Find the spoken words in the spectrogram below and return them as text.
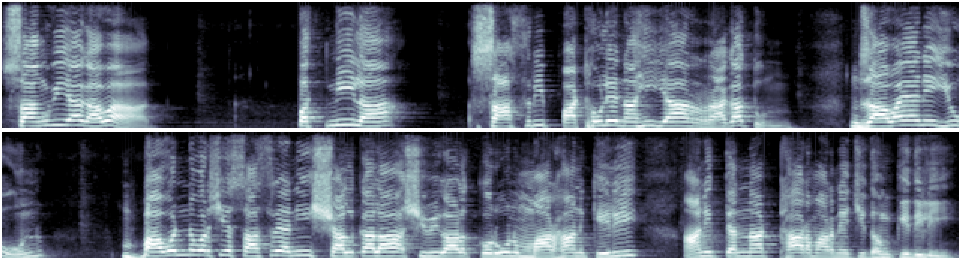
सांगवी या गावात पत्नीला सासरी पाठवले नाही या रागातून जावयाने येऊन बावन्न वर्षीय सासरे आणि शालकाला शिवीगाळ करून मारहाण केली आणि त्यांना ठार मारण्याची धमकी दिली.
